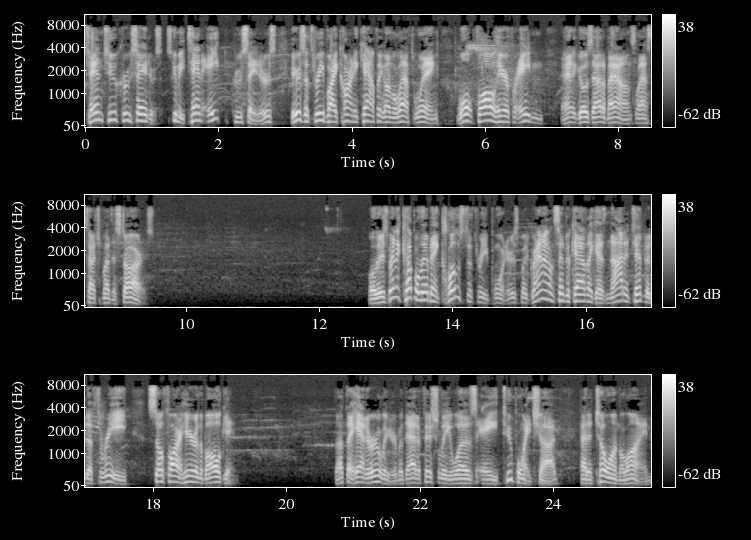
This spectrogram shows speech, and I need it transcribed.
10 2 Crusaders. Excuse me, 10 8 Crusaders. Here's a three by Kearney Catholic on the left wing. Won't fall here for Aiden, and it goes out of bounds. Last touch by the Stars. Well, there's been a couple that have been close to three pointers, but Grand Island Central Catholic has not attempted a three so far here in the ball game. Thought they had earlier, but that officially was a two point shot. Had a toe on the line.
